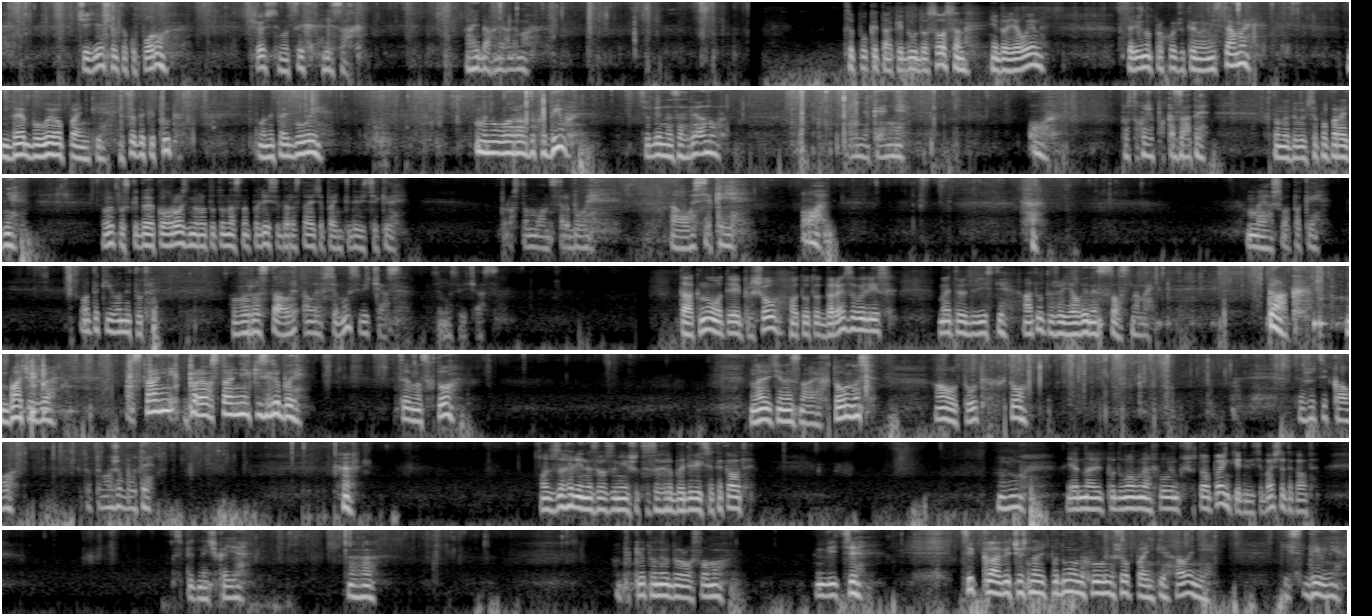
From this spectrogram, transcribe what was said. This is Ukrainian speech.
чи є ще в таку пору щось в оцих лісах. Гайда глянемо. Це поки так іду до сосен і до ялин. Все рівно проходжу тими місцями, де були опеньки. І все-таки тут вони та й були. Минулого разу ходив, сюди не заглянув. О, просто хочу показати, хто не дивився попередні випуски, до якого розміру тут у нас на полісі доростають опеньки. Дивіться, які просто монстри були. А ось який. О! Мега шлапаки. Отакі вони тут виростали, але всьому свій час. Всьому свій час. Так, ну от я і прийшов, отут от березовий ліс, метрів 200, а тут уже ялини з соснами. Так, бачу вже останні, преостанні якісь гриби. Це в нас хто? Навіть і не знаю, хто у нас. А отут хто. Це вже цікаво. Хто це може бути? Хе. От взагалі не зрозумію, що це за гриби. Дивіться, така от. Ну, я навіть подумав на хвилинку, що то опеньки, дивіться, бачите така от. Спідничка є. Ага. Отакі от вони в дорослому віці. Цікаві, щось навіть подумав на хвилину, що опеньки, але ні. Якісь дивні.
